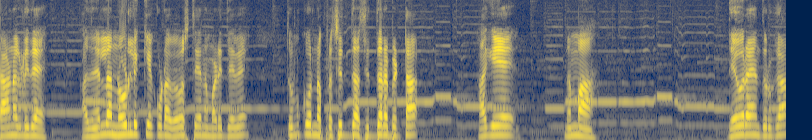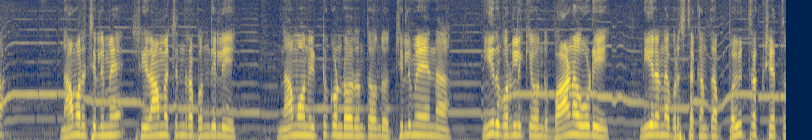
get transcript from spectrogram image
ತಾಣಗಳಿದೆ, ಅದನ್ನೆಲ್ಲ ನೋಡಲಿಕ್ಕೆ ಕೂಡ ವ್ಯವಸ್ಥೆಯನ್ನು ಮಾಡಿದ್ದೇವೆ. ತುಮಕೂರಿನ ಪ್ರಸಿದ್ಧ ಸಿದ್ಧರ ಬೆಟ್ಟ, ಹಾಗೆಯೇ ನಮ್ಮ ದೇವರಾಯನ ದುರ್ಗ, ನಾಮದ ಚಿಲುಮೆ, ಶ್ರೀರಾಮಚಂದ್ರ ಬಂದಿಲ್ಲಿ ನಾಮವನ್ನು ಇಟ್ಟುಕೊಂಡು ಹೋದಂಥ ಒಂದು ಚಿಲುಮೆಯನ್ನು ನೀರು ಬರಲಿಕ್ಕೆ ಒಂದು ಬಾಣ ಹೂಡಿ ನೀರನ್ನು ಬರೆಸ್ತಕ್ಕಂಥ ಪವಿತ್ರ ಕ್ಷೇತ್ರ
